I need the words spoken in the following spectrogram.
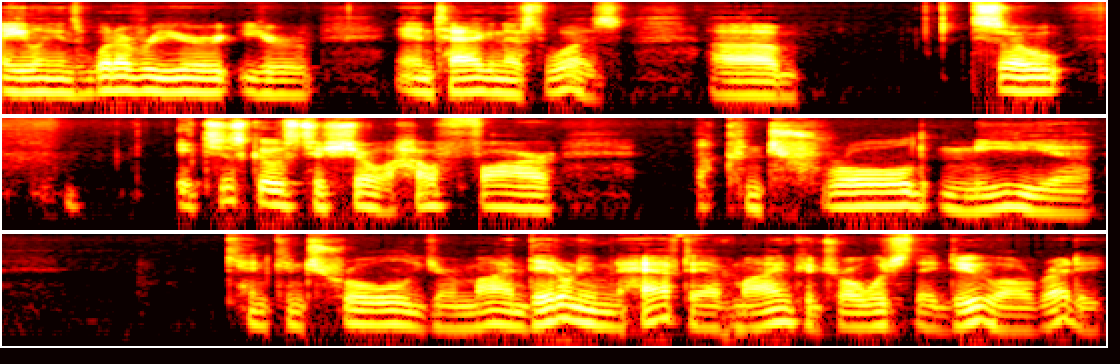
aliens, whatever your your antagonist was. Um, so it just goes to show how far a controlled media can control your mind. They don't even have to have mind control, which they do already.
